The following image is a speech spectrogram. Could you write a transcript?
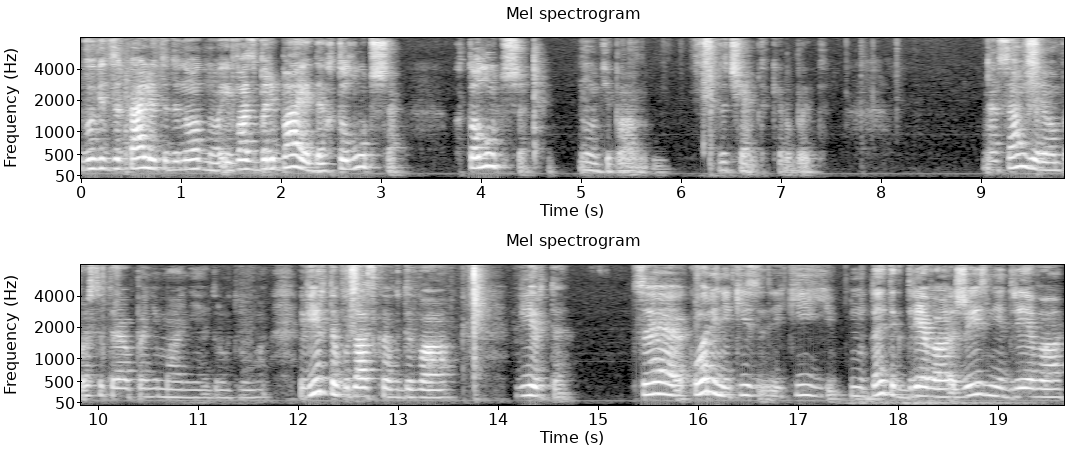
Ви відзеркалюєте один одного, і у вас боротьба йде, хто лучше. Хто лучше. Ну, типа, зачем таке робити? На самом деле, вам просто треба понімання друг друга. Вірте, будь ласка, в дива. Вірте. Це корінь, який, який ну, знаєте, древо житті, древо.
